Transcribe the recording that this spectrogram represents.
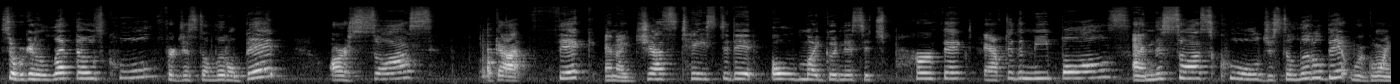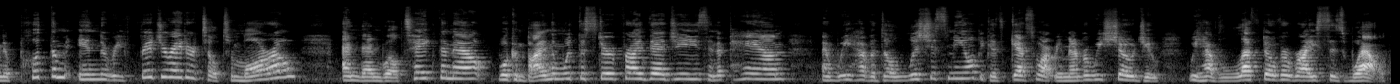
So we're gonna let those cool for just a little bit. Our sauce got thick and I just tasted it. Oh my goodness, it's perfect. After the meatballs and the sauce cool just a little bit, we're going to put them in the refrigerator till tomorrow and then we'll take them out. We'll combine them with the stir-fry veggies in a pan and we have a delicious meal because guess what? Remember we showed you we have leftover rice as well.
